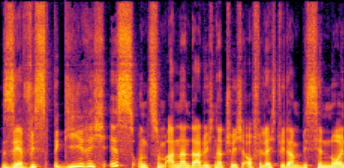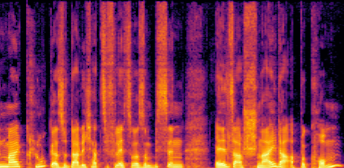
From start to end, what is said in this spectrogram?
sehr wissbegierig ist und zum anderen dadurch natürlich auch vielleicht wieder ein bisschen neunmal klug. Also dadurch hat sie vielleicht sogar so ein bisschen Elsa Schneider abbekommen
